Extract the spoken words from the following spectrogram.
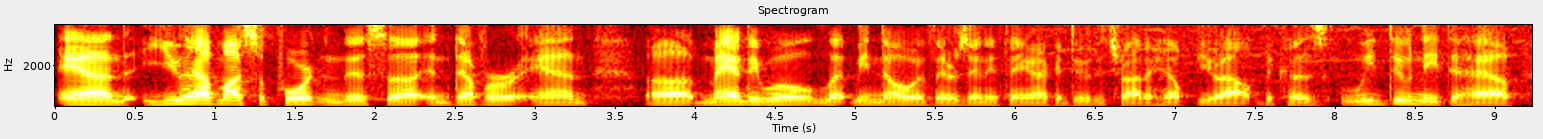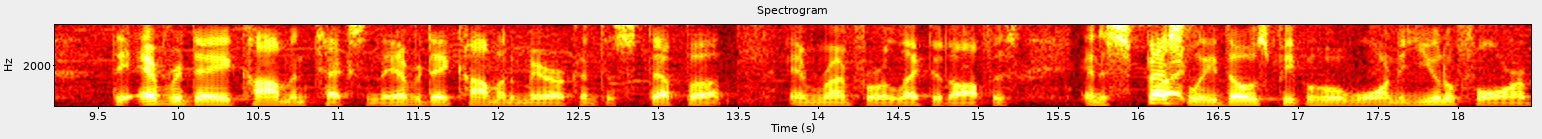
And you have my support in this uh, endeavor, and uh, Mandy will let me know if there's anything I could do to try to help you out because we do need to have the everyday common Texan, the everyday common American to step up and run for elected office, and especially right. those people who have worn the uniform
